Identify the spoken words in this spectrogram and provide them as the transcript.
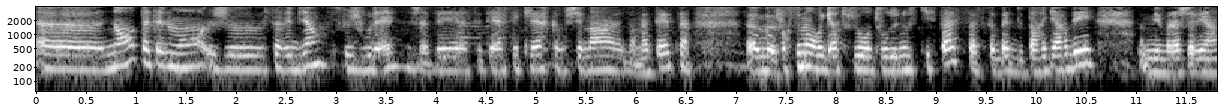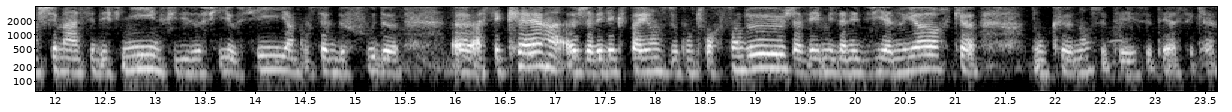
euh, Non, pas tellement. Je savais bien ce que je voulais. J'avais, C'était assez clair comme schéma dans ma tête. Euh, forcément, on regarde toujours autour de nous ce qui se passe. Ça serait bête de ne pas regarder. Mais voilà, j'avais un schéma assez défini, une philosophie aussi, un concept de food euh, assez clair. J'avais l'expérience de Comptoir 102, j'avais mes années de vie à New York. Donc euh, non, c'était c'était assez clair.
